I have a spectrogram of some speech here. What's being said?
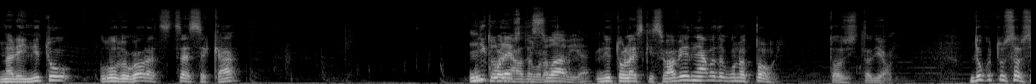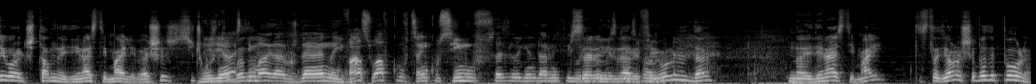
Нали, нито Лудогорец ЦСК, никой няма да Славия. Нито Левски Славия няма да го напълни този стадион. Докато съм сигурен, че там на 11 май ли беше, всичко на 11 ще бъде... май, рожден на Иван Славков, Ценко Симов, все легендарни фигури. Все легендарни фигури, да. На 11 май стадиона ще бъде пълен.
